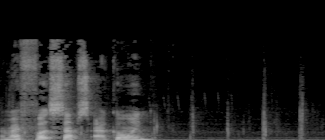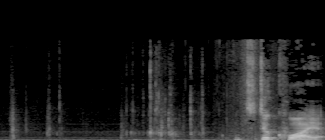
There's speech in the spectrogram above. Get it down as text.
Are my footsteps echoing? It's too quiet.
